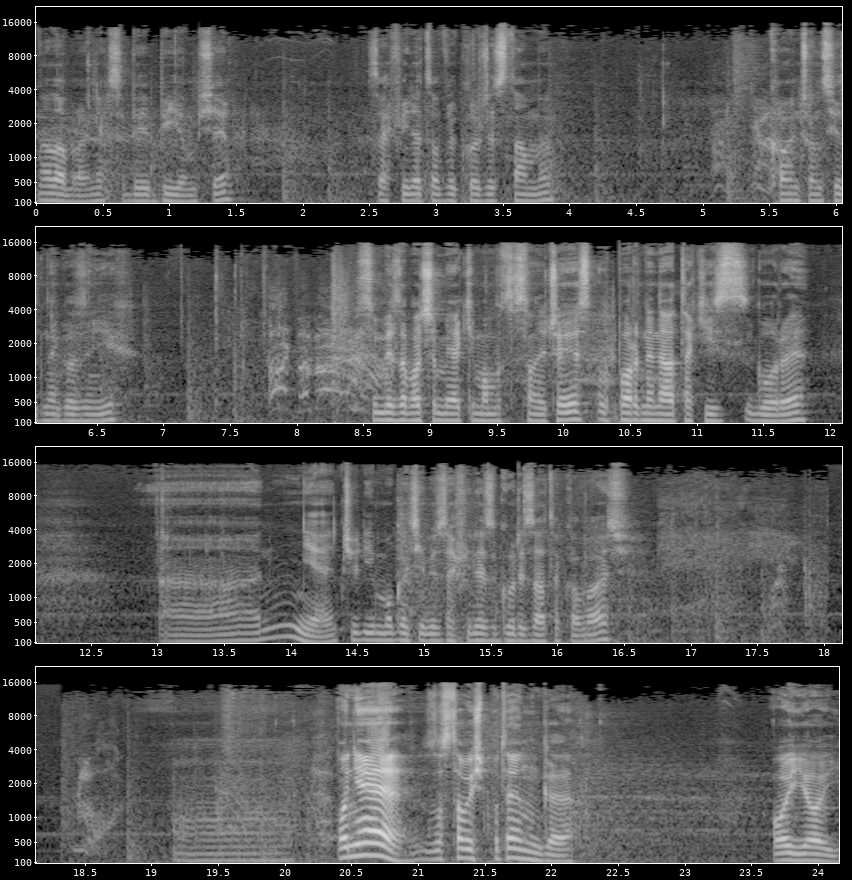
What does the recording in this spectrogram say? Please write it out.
No dobra, niech sobie biją się. Za chwilę to wykorzystamy. Kończąc jednego z nich. W sumie zobaczymy jakie mam stosowany. Czy jest odporny na ataki z góry? Eee, nie, czyli mogę ciebie za chwilę z góry zaatakować. Eee, o nie! Zostałeś potęgę. Oj, oj.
